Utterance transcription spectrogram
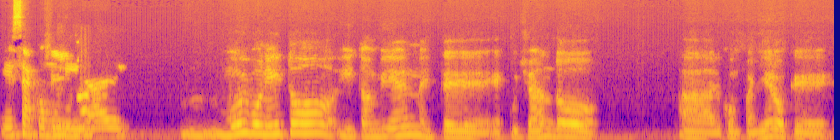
esa comunidad. Muy bonito y también este, escuchando al compañero que,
